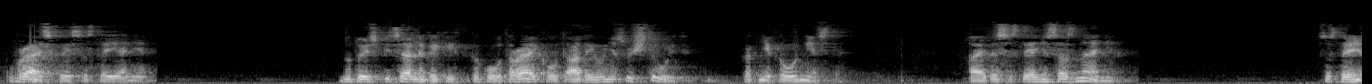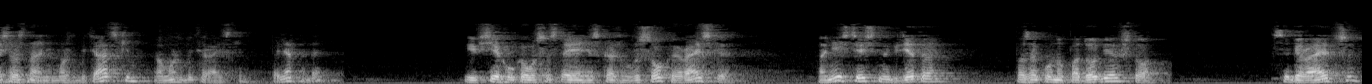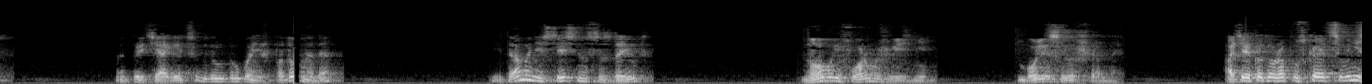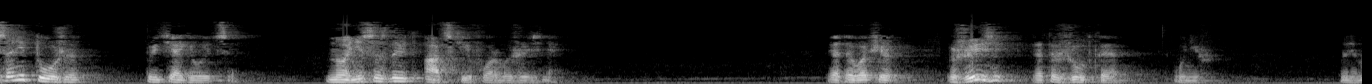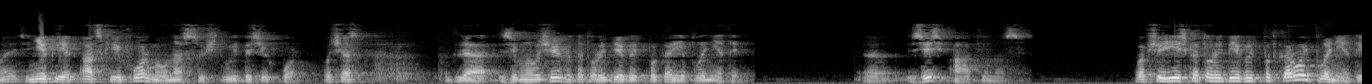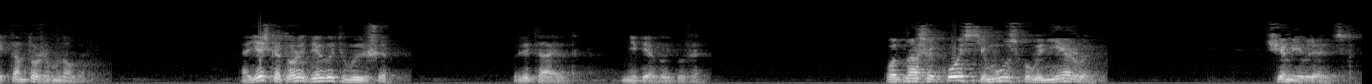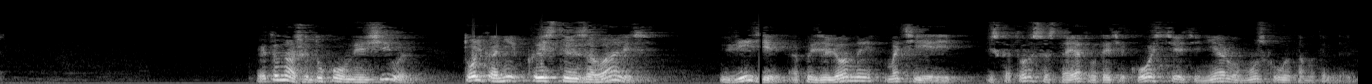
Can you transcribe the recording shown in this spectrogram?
в райское состояние. Ну, то есть специально какого-то рая, какого-то ада его не существует, как некого места. А это состояние сознания. Состояние сознания может быть адским, а может быть райским. Понятно, да? И всех, у кого состояние, скажем, высокое, райское, они, естественно, где-то по закону подобия что? Собираются, притягиваются друг к другу, они же подобны, да? И там они, естественно, создают новые формы жизни, более совершенные. А те, которые опускаются вниз, они тоже притягиваются но они создают адские формы жизни. Это вообще жизнь это жуткое у них. Понимаете? Некие адские формы у нас существуют до сих пор. Вот сейчас для земного человека, который бегает по коре планеты, э, здесь ад у нас. Вообще есть, которые бегают под корой планеты, их там тоже много. А есть, которые бегают выше, летают, не бегают уже. Вот наши кости, мускулы, нервы, чем являются? Это наши духовные силы, только они кристаллизовались в виде определенной материи, из которой состоят вот эти кости, эти нервы, мускулы там и так далее.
